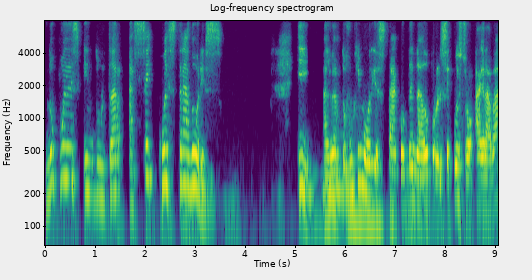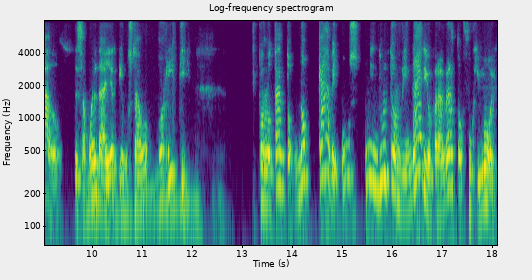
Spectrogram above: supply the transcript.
no puedes indultar a secuestradores. Y Alberto Fujimori está condenado por el secuestro agravado de Samuel Dyer y Gustavo Gorriti. Por lo tanto, no cabe un, un indulto ordinario para Alberto Fujimori.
